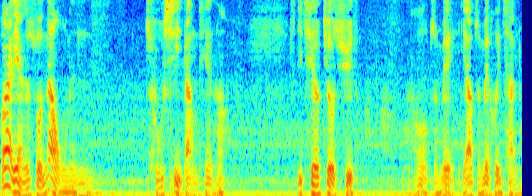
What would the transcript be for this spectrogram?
后来李长就说：“那我们除夕当天哈、一切都就绪了，然后准备也要准备会餐了，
